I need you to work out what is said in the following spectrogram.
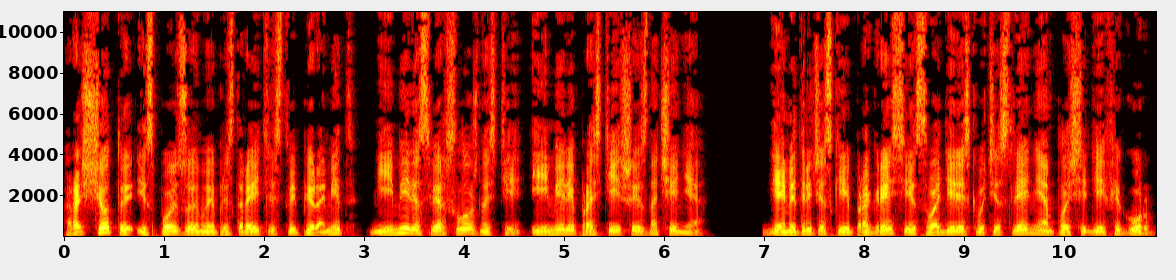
Расчеты, используемые при строительстве пирамид, не имели сверхсложности и имели простейшие значения. Геометрические прогрессии сводились к вычислениям площадей фигур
